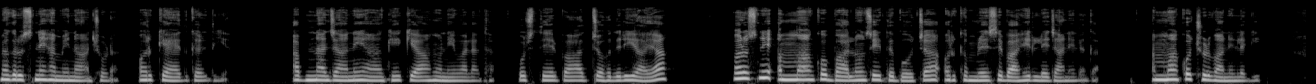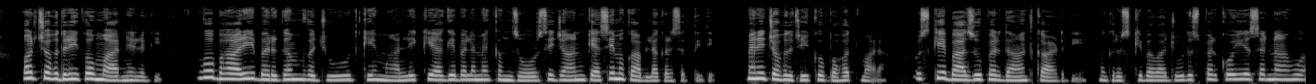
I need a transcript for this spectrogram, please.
मगर उसने हमें ना छोड़ा और कैद कर दिया। अब न जाने आगे क्या होने वाला था। कुछ देर बाद चौधरी आया और उसने अम्मा को बालों से दबोचा और कमरे से बाहर ले जाने लगा। अम्मा को छुड़वाने लगी और चौधरी को मारने लगी। वो भारी भरगम वजूद के मालिक के आगे भला मैं कमज़ोर से जान कैसे मुकाबला कर सकती थी? मैंने चौधरी को बहुत मारा। उसके बाजू पर दांत काट दिए, मगर उसके बावजूद उस पर कोई असर ना हुआ।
